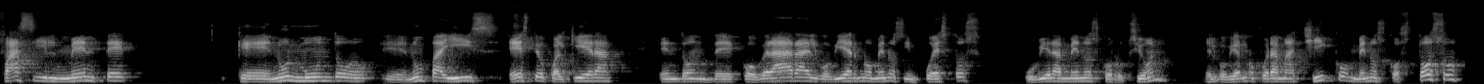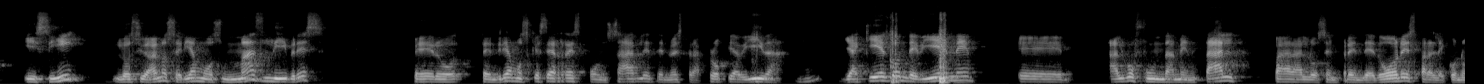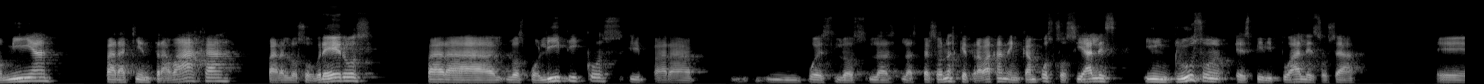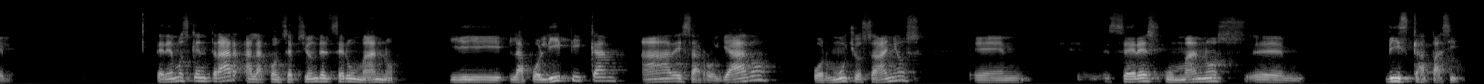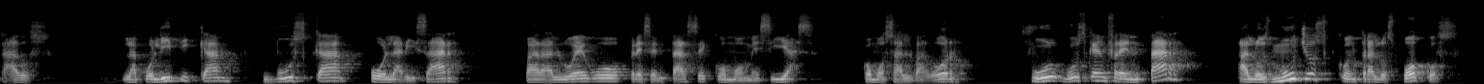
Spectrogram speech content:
fácilmente que en un mundo, en un país, este o cualquiera, en donde cobrara el gobierno menos impuestos, hubiera menos corrupción, el gobierno fuera más chico, menos costoso y sí, los ciudadanos seríamos más libres, pero tendríamos que ser responsables de nuestra propia vida. Y aquí es donde viene eh, algo fundamental para los emprendedores, para la economía, para quien trabaja, para los obreros, para los políticos y para mm, pues las, las, personas que trabajan en campos sociales incluso espirituales. O sea, eh, tenemos que entrar a la concepción del ser humano y la política ha desarrollado por muchos años seres humanos eh, discapacitados. La política busca polarizar para luego presentarse como Mesías, como Salvador. busca enfrentar a los muchos contra los pocos,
